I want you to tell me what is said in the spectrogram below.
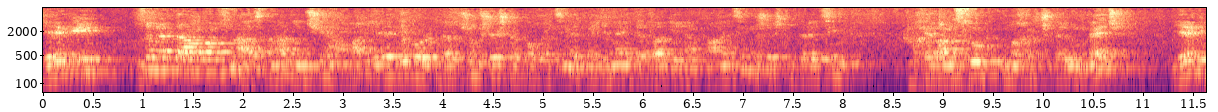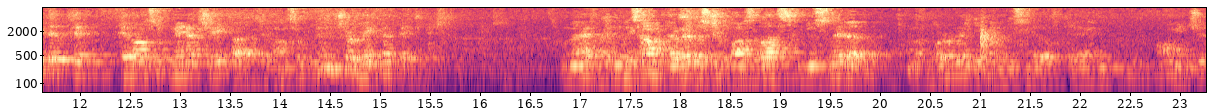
Երևի ուզում եմ տրամաբանությունը հասկանալ ինչի համար, երևի որ վերջում շեշտը փոխեցին, այդ մեքենայի դրվագը իրանք անեցին, շեշտը դրեցին թևանցուկ մխրճվելու մեջ, երևի թե թևանցուկ մենակ չէի կարա, թևանցուկն ինչ որ մեկն է պետք է։ Ու նաև քննությամբ դեռևս չպարզված մյուսները բոլորը եկան մյուսները ովքեր են ամեն ինչը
